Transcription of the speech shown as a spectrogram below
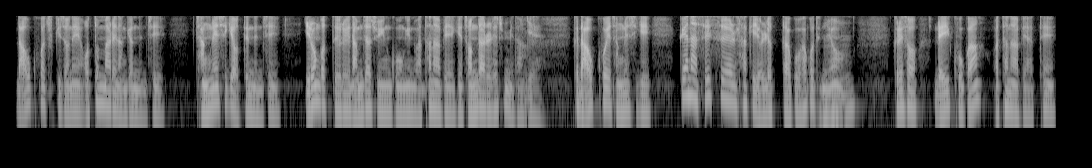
나오코가 죽기 전에 어떤 말을 남겼는지 장례식이 어땠는지 이런 것들을 남자 주인공인 와타나베에게 전달을 해줍니다. 예. 그 나오코의 장례식이 꽤나 쓸쓸하게 열렸다고 하거든요. 음. 그래서 레이코가 와타나베한테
